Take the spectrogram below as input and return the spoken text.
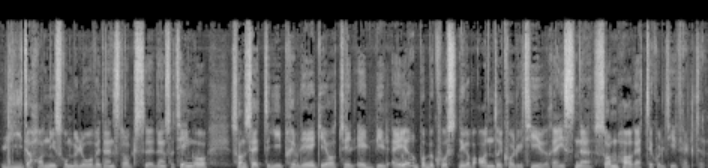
lite handlingsrom med lover den slags, den slags ting. Og sånn sett gi privilegier til elbileiere på bekostning av andre kollektivreisende som har rett til kollektivfeltet.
